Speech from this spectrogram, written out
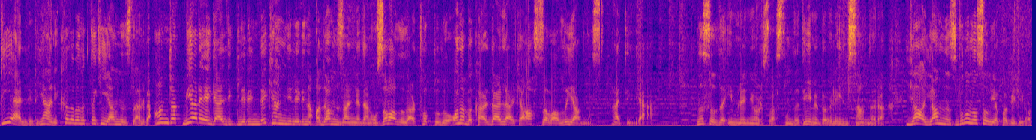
diğerleri yani kalabalıktaki yalnızlar ve ancak bir araya geldiklerinde kendilerini adam zanneden o zavallılar topluluğu ona bakar derler ki ah zavallı yalnız. Hadi ya. Nasıl da imreniyoruz aslında değil mi böyle insanlara? Ya yalnız bunu nasıl yapabiliyor?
